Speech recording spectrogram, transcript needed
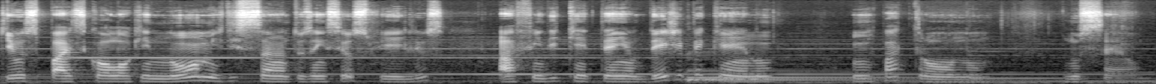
que os pais coloquem nomes de santos em seus filhos, a fim de que tenham desde pequeno um patrono no céu.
